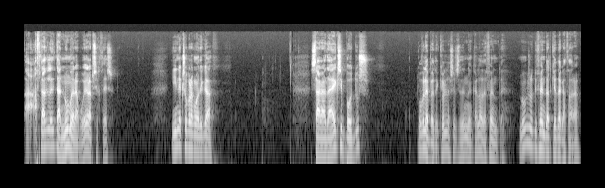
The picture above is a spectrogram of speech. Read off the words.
Αυτά δηλαδή τα νούμερα που έγραψε χθες είναι εξωπραγματικά. 46 πόντους, το βλέπετε κιόλας έτσι δεν είναι καλά, δεν φαίνεται. Νομίζω ότι φαίνεται αρκετά καθαρά.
